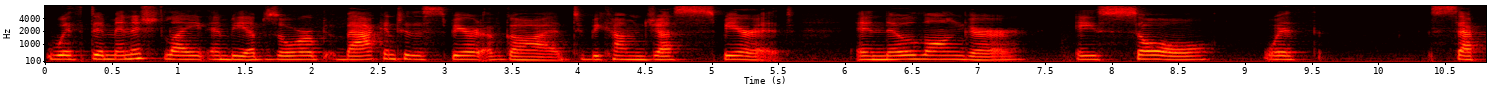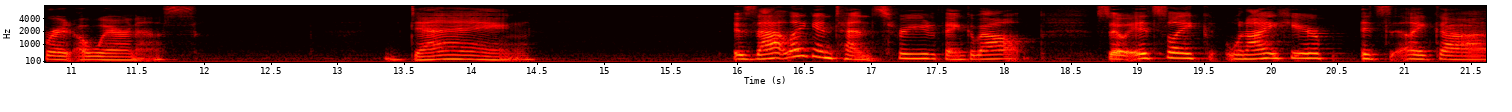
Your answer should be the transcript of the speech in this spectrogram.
with diminished light and be absorbed back into the spirit of God to become just spirit and no longer a soul with separate awareness. Dang. Is that like intense for you to think about? So it's like when I hear it's like uh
